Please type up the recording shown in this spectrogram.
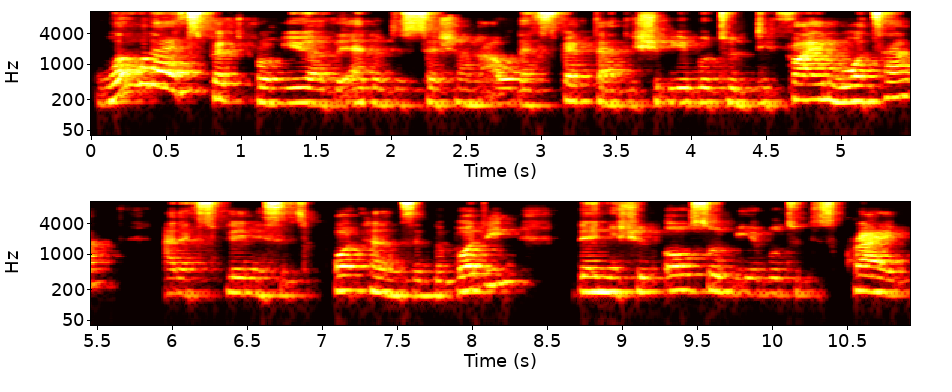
What would I expect from you at the end of this session? I would expect that you should be able to define water and explain its importance in the body. Then you should also be able to describe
